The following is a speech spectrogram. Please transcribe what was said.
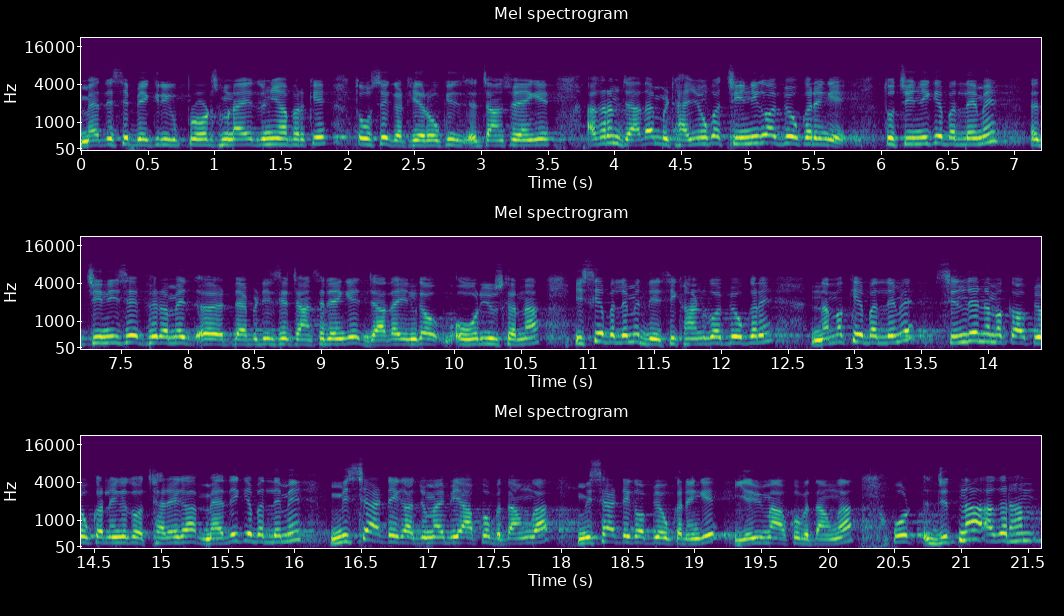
मैदे से बेकरी प्रोडक्ट्स बनाए दुनिया भर के तो उससे गठिया रोग की चांस हो जाएँगे। अगर हम ज़्यादा मिठाइयों का चीनी का उपयोग करेंगे तो चीनी के बदले में, चीनी से फिर हमें डायबिटीज़ के चांस रहेंगे, ज़्यादा इनका ओवर यूज़ करना। इसके बदले में देसी खांड का उपयोग करें, नमक के बदले में सिंधे नमक का उपयोग करेंगे तो अच्छा रहेगा। मैदे के बदले में मिस्से आटे का, जो मैं भी आपको बताऊँगा मिस्से आटे का उपयोग करेंगे, ये भी मैं आपको बताऊँगा। और जितना अगर हम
